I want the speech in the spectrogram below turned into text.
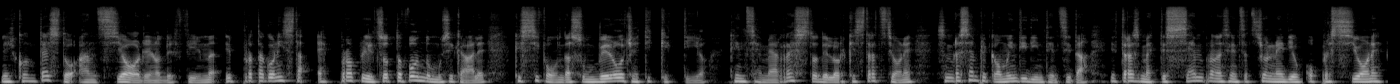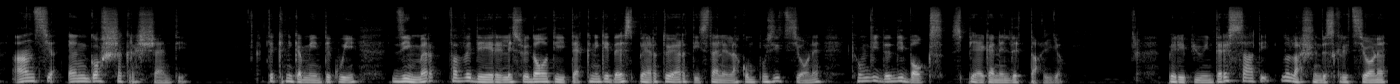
Nel contesto ansiogeno del film, il protagonista è proprio il sottofondo musicale che si fonda su un veloce ticchettio che insieme al resto dell'orchestrazione sembra sempre che aumenti di intensità e trasmette sempre una sensazione di oppressione, ansia e angoscia crescenti. Tecnicamente qui Zimmer fa vedere le sue doti tecniche da esperto e artista nella composizione che un video di Vox spiega nel dettaglio. Per i più interessati lo lascio in descrizione,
